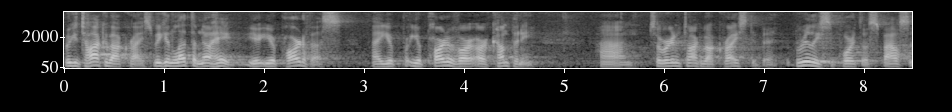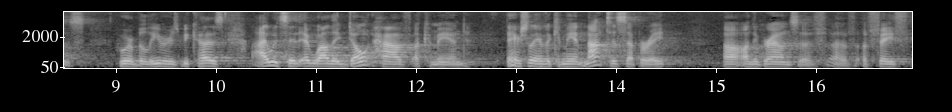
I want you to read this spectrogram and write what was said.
We can talk about Christ. We can let them know, hey, you're, part of us. Uh, you're, you're part of our, our company. Um, so we're going to talk about Christ a bit. Really support those spouses who are believers because I would say that while they don't have a command, they actually have a command not to separate uh, on the grounds of, of, of faith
